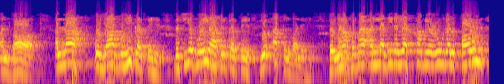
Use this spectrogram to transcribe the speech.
الباب اللہ کو یاد وہی کرتے ہیں، نصیحت وہی حاصل کرتے ہیں جو عقل والے ہیں۔ تو یہاں فرمایا اللہ دین یستمعون القول،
